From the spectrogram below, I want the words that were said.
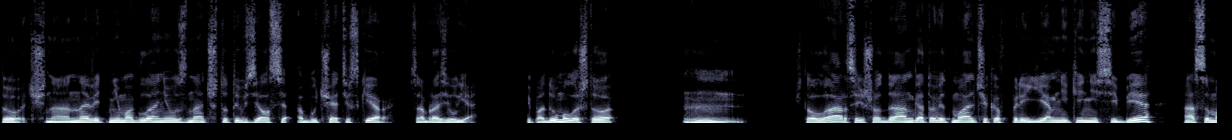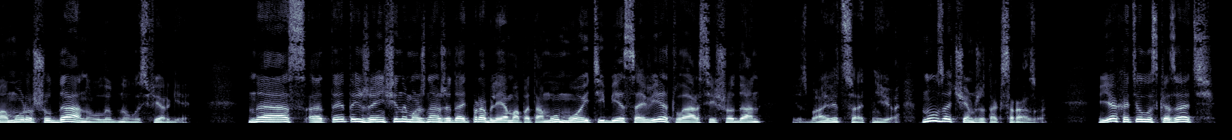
«Точно, она ведь не могла не узнать, что ты взялся обучать Искера», — сообразил я. И подумала, что... «Хм, что Ларс и Шодан готовят мальчиков преемники не себе, а самому Рашудану, улыбнулась Ферги. да от этой женщины можно ожидать проблем, а потому мой тебе совет, Ларс и Шодан, избавиться от нее. Ну зачем же так сразу? Я хотела сказать...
